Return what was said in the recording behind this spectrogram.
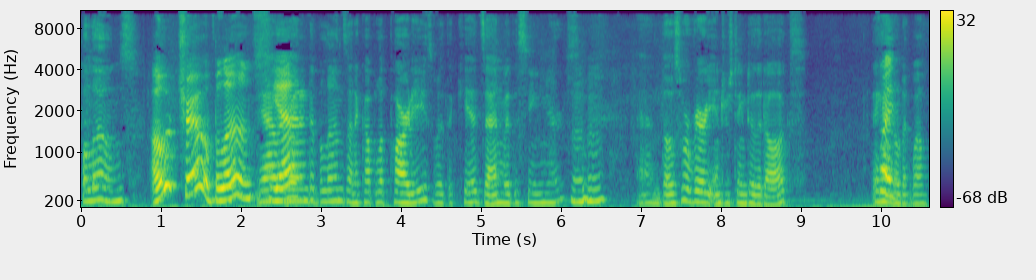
Balloons. Oh, true. Balloons. Yeah, Yeah. we ran into balloons on a couple of parties with the kids and with the seniors. Mm-hmm. And those were very interesting to the dogs. They Right. handled it well.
